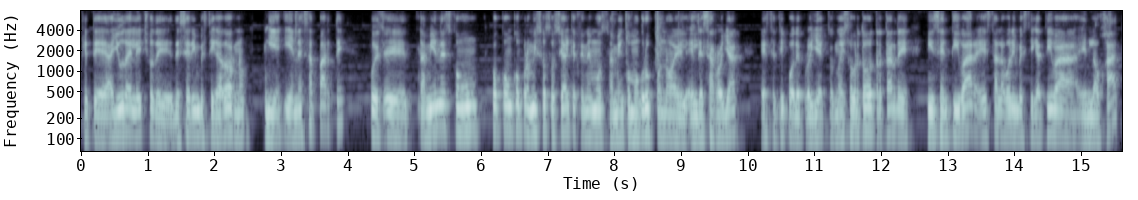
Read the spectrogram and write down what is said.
que te ayuda el hecho de, ser investigador, ¿no? Y, en esa parte, pues eh, también es como un poco un compromiso social que tenemos también como grupo, ¿no? El desarrollar este tipo de proyectos, ¿no? Y sobre todo tratar de incentivar esta labor investigativa en la OJAT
